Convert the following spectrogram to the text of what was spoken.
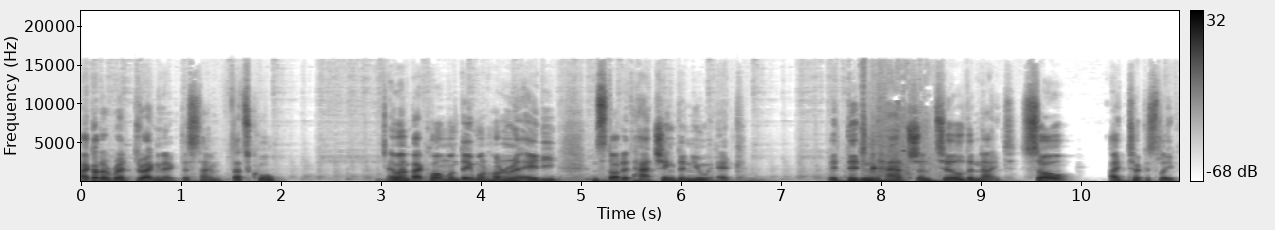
I got a red dragon egg this time, that's cool. I went back home on day 180 and started hatching the new egg. It didn't hatch until the night, so I took a sleep.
